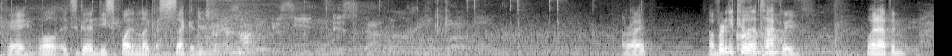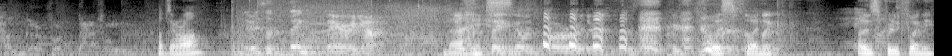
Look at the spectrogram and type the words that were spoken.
Okay, well, it's gonna despawn in like a second. Receive this battle from above. Alright. I've already killed the attack wave. What happened? Hunger for battle. Something wrong? There's a thing. There we go. There's a Nice. thing that was borrowed. There was, there was like a quick That was or something. That was pretty funny.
